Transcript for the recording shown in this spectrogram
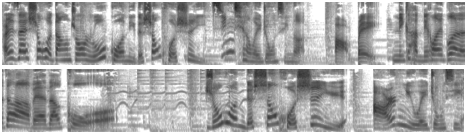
而且在生活当中，如果你的生活是以金钱为中心的，宝贝，你肯定会过得特别的苦。如果你的生活是以儿女为中心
